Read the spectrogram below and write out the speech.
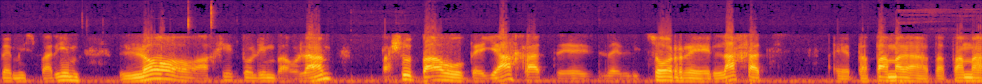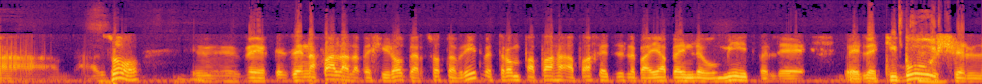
במספרים לא הכי גדולים בעולם, פשוט באו ביחד אה, ליצור אה, לחץ בפעם, בפעם הזו, וזה נפל על הבחירות בארצות הברית, וטרומפ הפך, את זה לבעיה בינלאומית ול, ולכיבוש של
